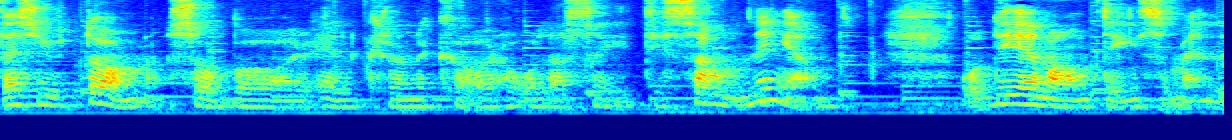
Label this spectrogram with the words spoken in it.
Dessutom så bör en krönikör hålla sig till sanningen. Och det är någonting som en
